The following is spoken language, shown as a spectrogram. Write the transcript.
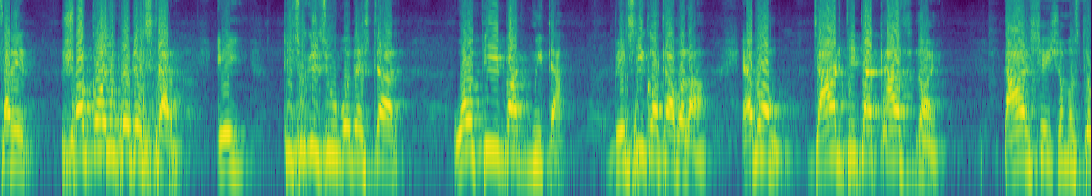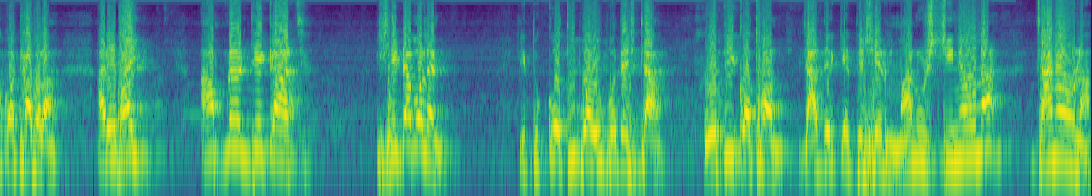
স্যারের সকল উপদেষ্টার, এই কিছু কিছু উপদেষ্টার অতি বাগ্মিতা, বেশি কথা বলা, এবং যার যেটা কাজ নয়, তার সেই সমস্ত কথা বলা। আরে ভাই আপনার যে কাজ, সেটা বলেন। কিন্তু কতিপয় উপদেষ্টা অতি কথন যাদেরকে দেশের মানুষ চিনেও না, জানেও না,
